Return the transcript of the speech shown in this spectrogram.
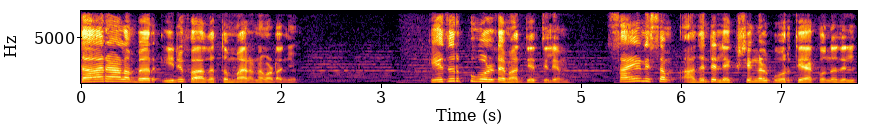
ധാരാളം പേർ ഇരുഭാഗത്തും മരണമടഞ്ഞു. എതിർപ്പുകളുടെ മധ്യത്തിലും സയണിസം അതിന്റെ ലക്ഷ്യങ്ങൾ പൂർത്തിയാക്കുന്നതിൽ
